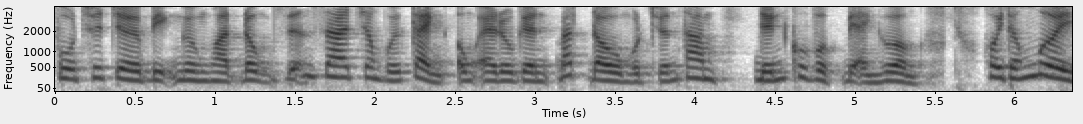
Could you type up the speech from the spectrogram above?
Vụ Twitter bị ngừng hoạt động diễn ra trong bối cảnh ông Erdogan bắt đầu một chuyến thăm đến khu vực bị ảnh hưởng. Hồi tháng 10,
